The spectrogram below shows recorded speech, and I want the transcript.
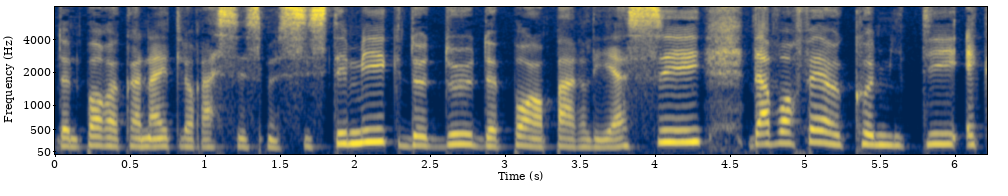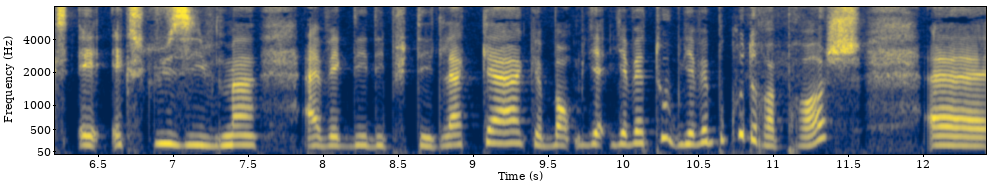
de ne pas reconnaître le racisme systémique, de deux, de pas en parler assez, d'avoir fait un comité ex- exclusivement avec des députés de la CAQ. Bon, il y, avait tout, il y avait beaucoup de reproches. Euh,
